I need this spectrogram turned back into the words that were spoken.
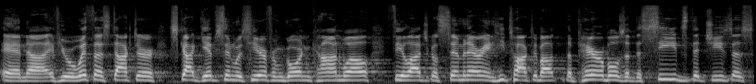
And uh, if you were with us, Dr. Scott Gibson was here from Gordon Conwell Theological Seminary, and he talked about the parables of the seeds that Jesus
